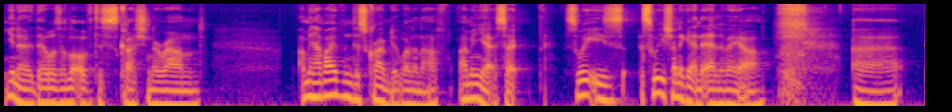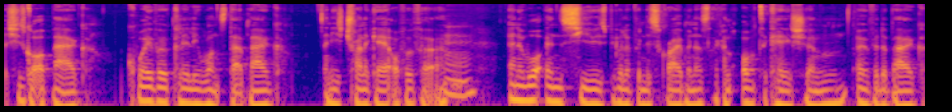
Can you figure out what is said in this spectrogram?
you know, there was a lot of discussion around. I mean, have I even described it well enough? I mean, yeah. So, Saweetie's Saweetie's trying to get in the elevator. Uh, she's got a bag. Quavo clearly wants that bag, and he's trying to get it off of her. Mm. And then what ensues, people have been describing as like an altercation over the bag.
